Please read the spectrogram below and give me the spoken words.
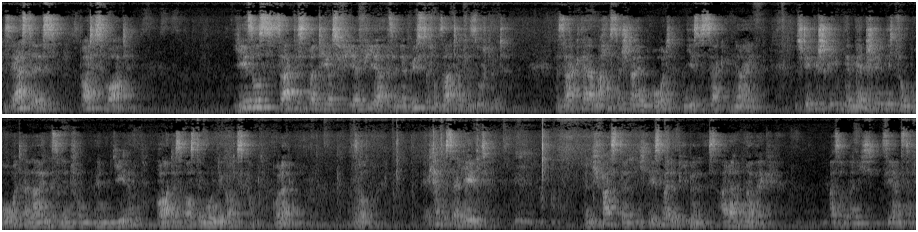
das erste ist Gottes Wort. Jesus sagt es in Matthäus 4,4, als er in der Wüste von Satan versucht wird. Sagt er, mach aus den Steinen Brot. Und Jesus sagt, nein. Es steht geschrieben, der Mensch lebt nicht vom Brot allein, sondern von jedem Ort, das aus dem Munde Gottes kommt. Oder? So, ich habe es erlebt. Wenn ich faste, ich lese meine Bibel, ist aller Hunger weg. Also wenn ich sie ernsthaft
